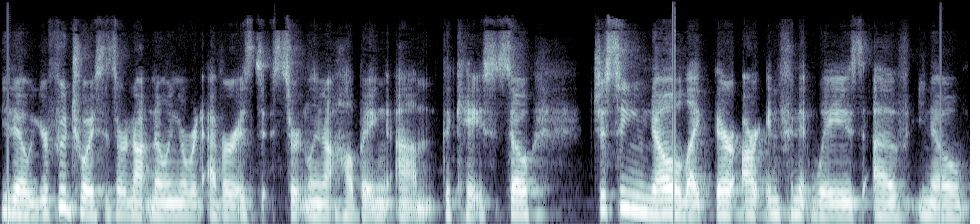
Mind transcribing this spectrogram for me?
you know, your food choices or not knowing or whatever is certainly not helping um, the case. So just so you know, like there are infinite ways of, you know,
